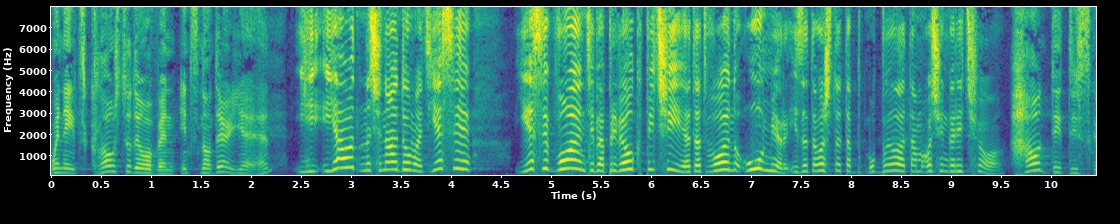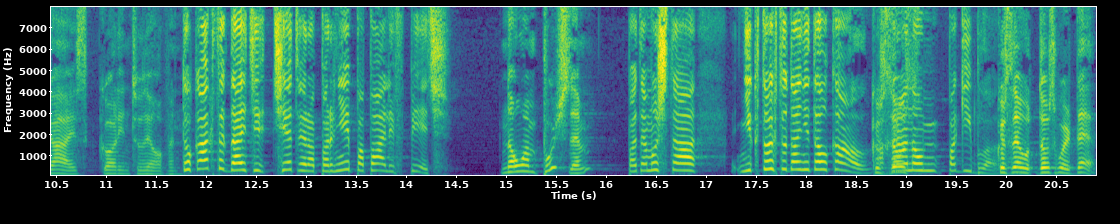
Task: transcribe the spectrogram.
when it's close to the oven, it's not there yet. И, и я вот начинаю думать, если, если воин тебя привел к печи, этот воин умер из-за того, что это было там очень горячо, How did these guys got into the oven? то как тогда эти четверо парней попали в печь? No one pushed them Потому что никто их туда не толкал, охрана those- погибла. those were dead.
